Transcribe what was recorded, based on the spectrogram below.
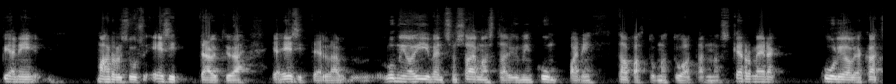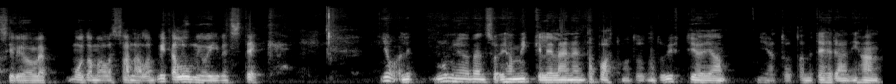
pieni mahdollisuus esittäytyä ja esitellä. Lumio Events on Saimaa Stadiumin kumppani tapahtumatuotannossa. Kerro meidän kuulijoille ja katsilijoille muutamalla sanalla, mitä Lumio Events tekee? Joo, eli Lumio Events on ihan mikkeliläinen tapahtumatuotantoyhtiö ja, ja tota, me tehdään ihan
